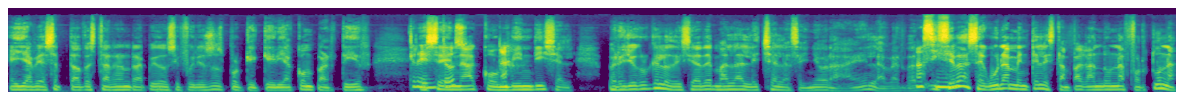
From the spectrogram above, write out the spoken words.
ella había aceptado estar en Rápidos y Furiosos porque quería compartir escena con ah. Vin Diesel. Pero yo creo que lo decía de mala leche a la señora, ¿eh? la verdad. ¿Ah, y se seguramente le están pagando una fortuna.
